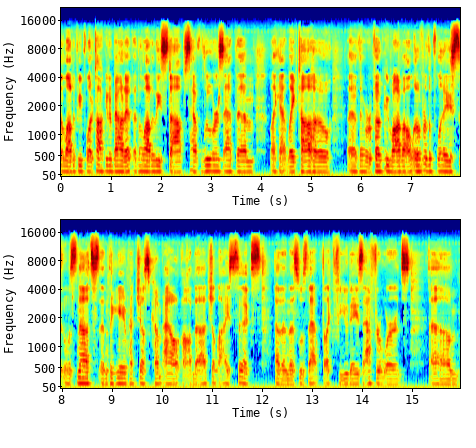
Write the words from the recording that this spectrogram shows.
A lot of people are talking about it, and a lot of these stops have lures at them, like at Lake Tahoe. Uh, there were Pokemon all over the place. It was nuts, and the game had just come out on uh, July 6th, and then this was that like few days afterwards. Um,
